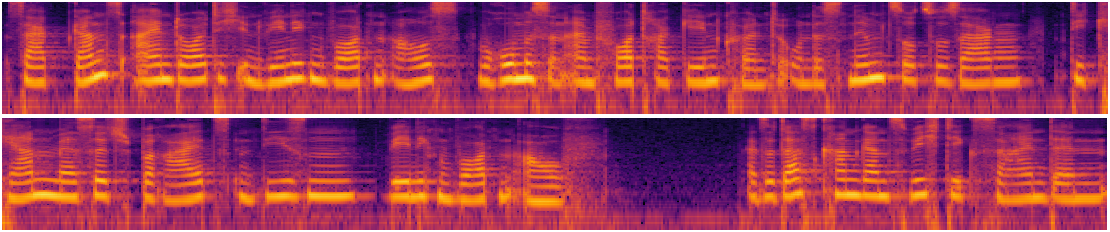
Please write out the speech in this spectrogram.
sagt ganz eindeutig in wenigen Worten aus, worum es in einem Vortrag gehen könnte und es nimmt sozusagen die Kernmessage bereits in diesen wenigen Worten auf. Also das kann ganz wichtig sein, denn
